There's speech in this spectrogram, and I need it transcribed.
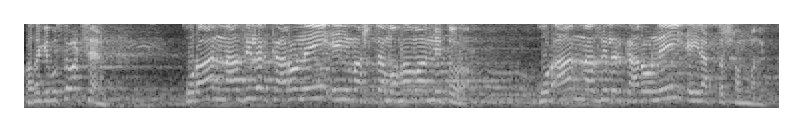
কথা কি বুঝতে পারছেন? কোরআন নাজিলের কারণেই এই মাসটা মহামান্বিত। কোরআন নাজিলের কারণেই এই রাতটা সম্মানিত।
